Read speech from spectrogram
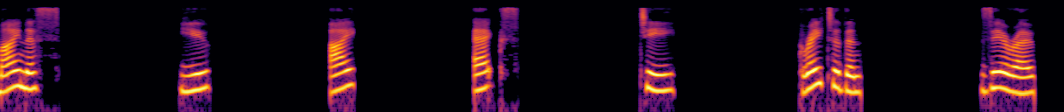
minus U I X T greater than zero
